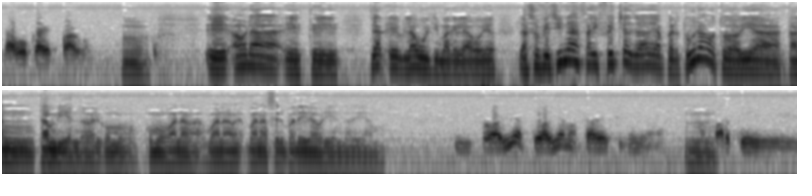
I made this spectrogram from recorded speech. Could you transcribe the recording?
la boca de pago. Mm. Eh, ahora, este, ya, eh, la última que le hago yo. ¿Las oficinas hay fecha ya de apertura o todavía están, están viendo a ver cómo, cómo van, a, van, a, van a hacer para ir abriendo, digamos? Y todavía, todavía no está definido. Mm. Aparte,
